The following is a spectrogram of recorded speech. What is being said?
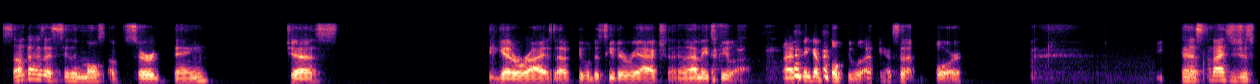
sometimes I say the most absurd thing just to get a rise out of people to see their reaction, and that makes me laugh. And I think I've told people, I think I said that before. Because sometimes it's just,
